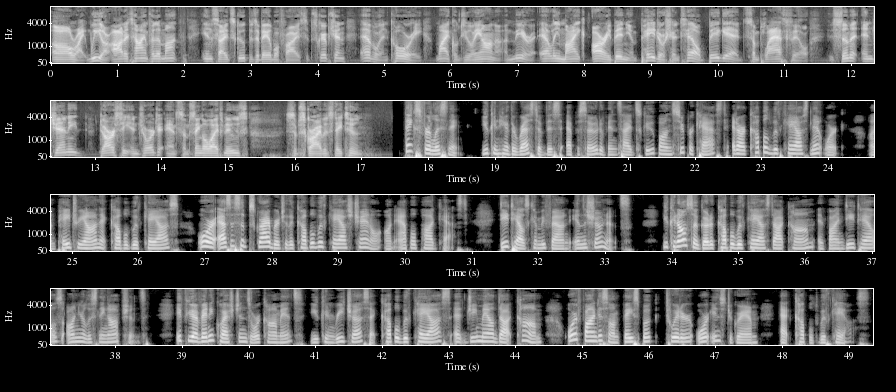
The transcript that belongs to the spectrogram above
All right, we are out of time for the month. Inside Scoop is available for a subscription. Evelyn, Corey, Michael, Juliana, Amira, Ellie, Mike, Ari, Binyam, Pedro, Chantel, Big Ed, some Plathville, Sumit and Jenny, Darcy and Georgia, and some single life news. Subscribe and stay tuned. Thanks for listening. You can hear the rest of this episode of Inside Scoop on Supercast at our Coupled with Chaos network, on Patreon at Coupled with Chaos, or as a subscriber to the Coupled with Chaos channel on Apple Podcast. Details can be found in the show notes. You can also go to coupledwithchaos.com and find details on your listening options. If you have any questions or comments, you can reach us at coupledwithchaos at gmail.com or find us on Facebook, Twitter, or Instagram at Coupled with Chaos.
